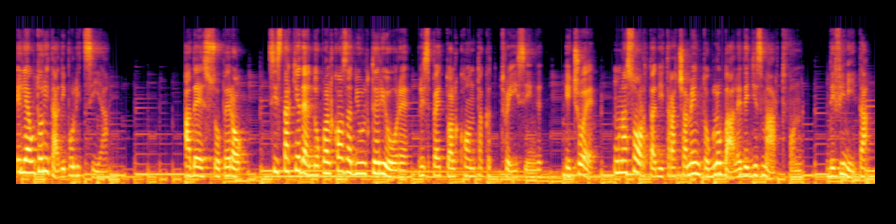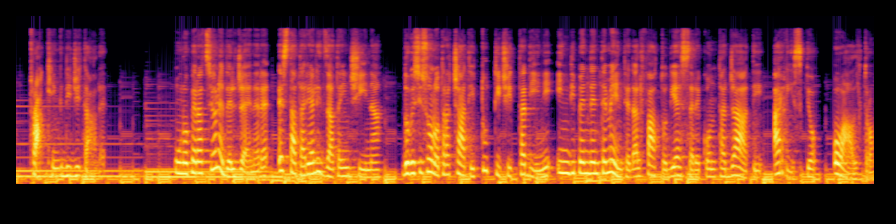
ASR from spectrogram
e le autorità di polizia. Adesso però si sta chiedendo qualcosa di ulteriore rispetto al contact tracing, e cioè una sorta di tracciamento globale degli smartphone, definita tracking digitale. Un'operazione del genere è stata realizzata in Cina, dove si sono tracciati tutti i cittadini indipendentemente dal fatto di essere contagiati, a rischio o altro.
